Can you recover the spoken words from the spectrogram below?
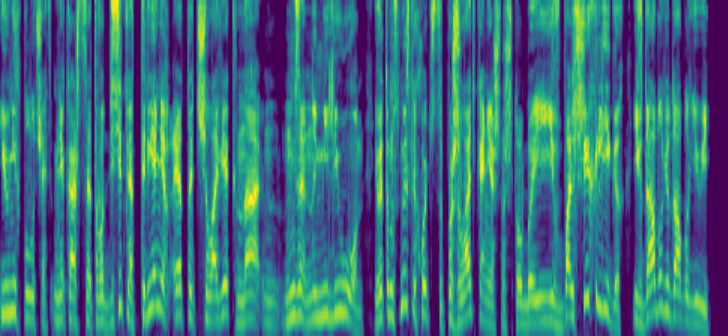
И у них получается. Мне кажется, это вот действительно тренер — это человек на, не знаю, на миллион. И в этом смысле хочется пожелать, конечно, чтобы и в больших лигах, и в WWE,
